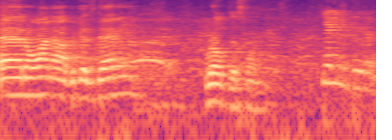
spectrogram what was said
And why not? Because Danny wrote this one. Danny Beard.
